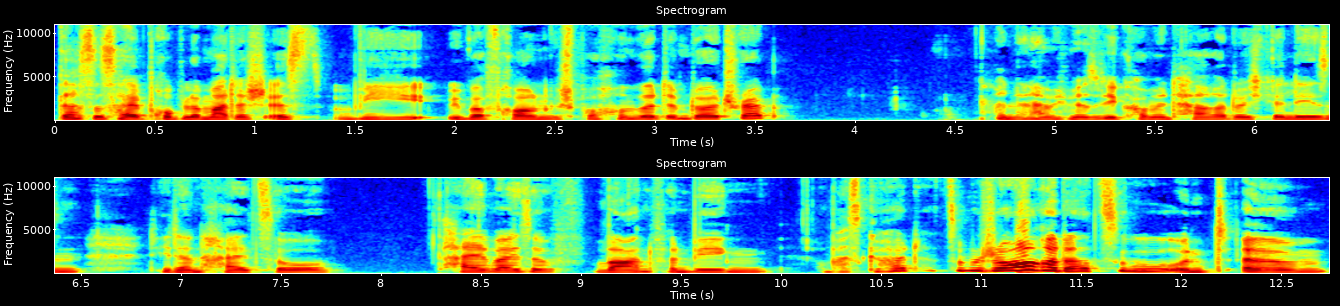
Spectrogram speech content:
dass es halt problematisch ist, wie über Frauen gesprochen wird im Deutschrap. Und dann habe ich mir so die Kommentare durchgelesen, die dann halt so teilweise waren von wegen, aber es gehört ja zum Genre dazu und ähm,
